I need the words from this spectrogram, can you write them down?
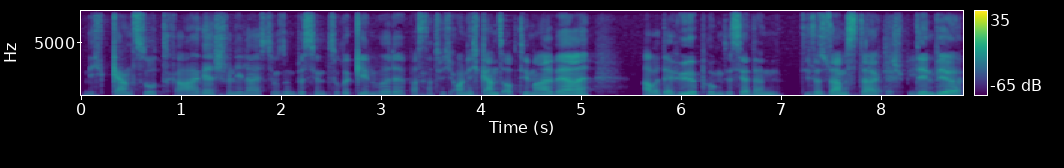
nicht ganz so tragisch, wenn die Leistung so ein bisschen zurückgehen würde, was natürlich auch nicht ganz optimal wäre. Aber der Höhepunkt ist ja dann dieser Samstag, ja, den wir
